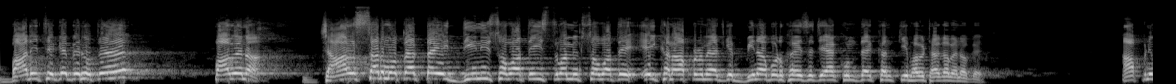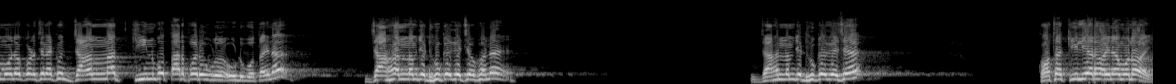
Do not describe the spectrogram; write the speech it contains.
বাড়ি থেকে বের হতে পাবে না। জালসার মতো একটা এই দিনী সভাতে, ইসলামিক সভাতে এইখানে আপনার আজকে বিনা বোরখা এসেছে। এখন দেখেন কীভাবে ঠেকাবেন ওকে। আপনি মনে করেছেন এখন জান্নাত কিনবো, তারপরে উঠবো, তাই না? জাহান নাম যে ঢুকে গেছে ওখানে। জাহান্নাম যে ঢুকে গেছে। কথা ক্লিয়ার হয় না মনে হয়?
